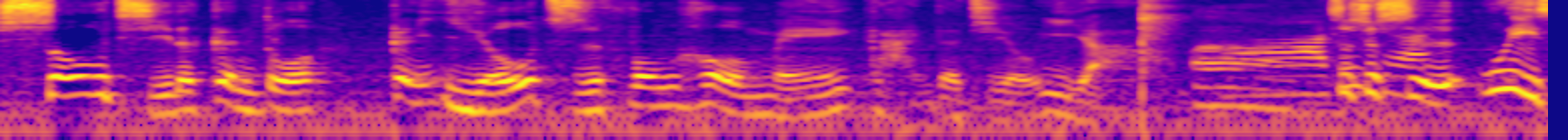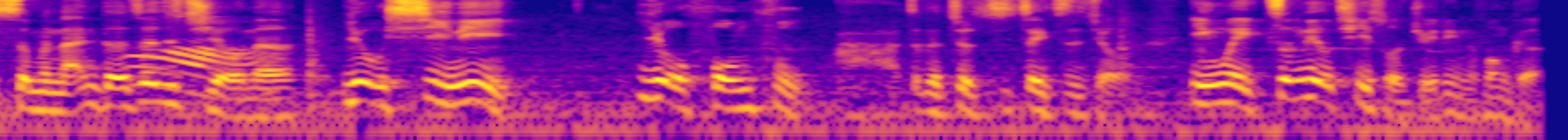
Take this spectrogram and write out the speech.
收集了更多更油脂丰厚美感的酒液呀！啊，这就是为什么难得这支酒呢，又细腻。又丰富啊！这个就是这支酒，因为蒸馏器所决定的风格。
